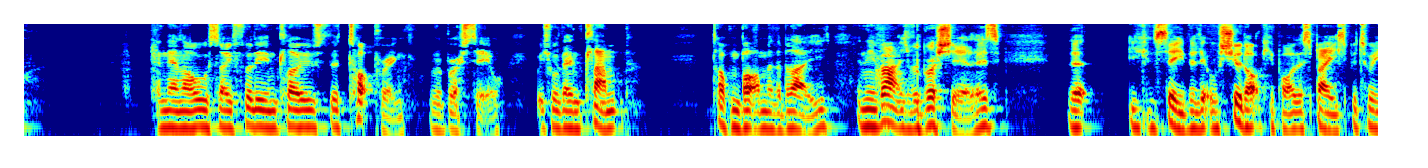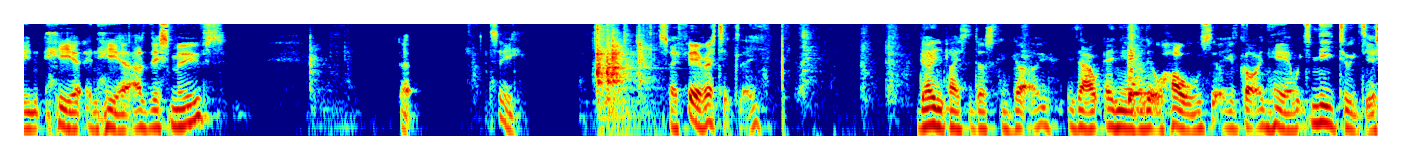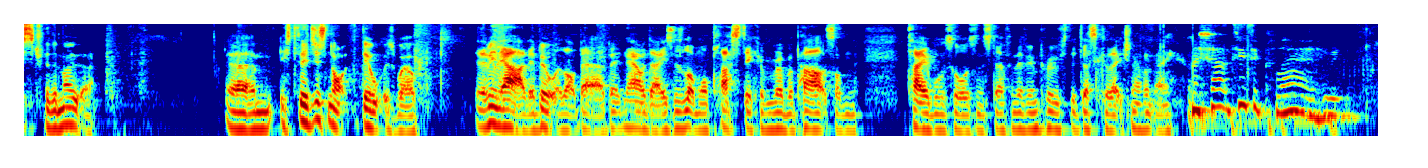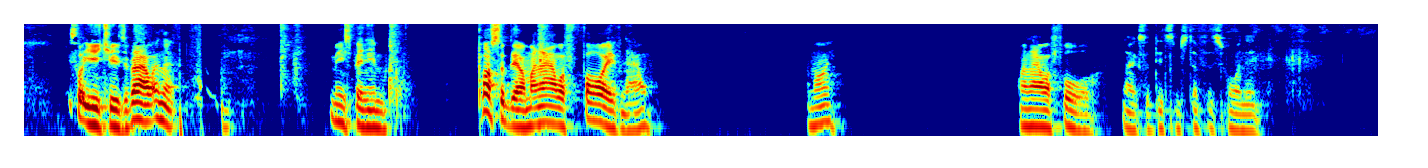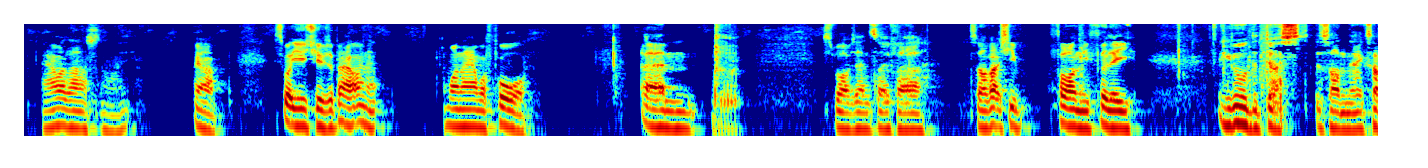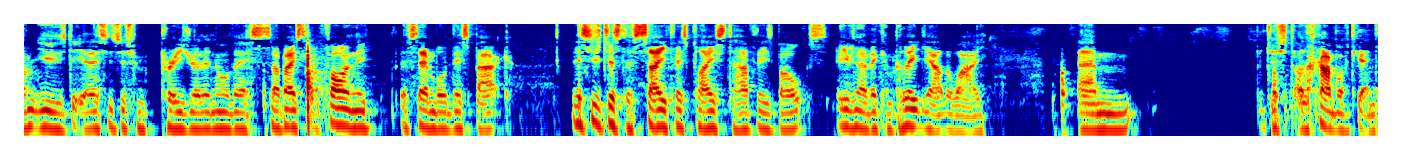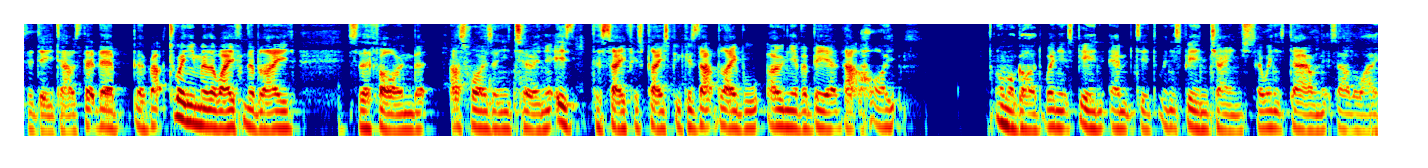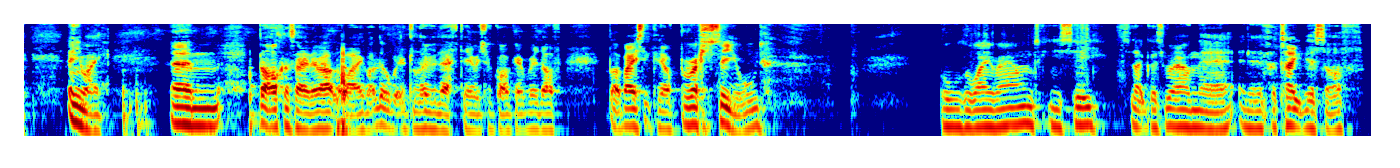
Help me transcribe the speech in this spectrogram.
And then I'll also fully enclose the top ring with a brush seal, which will then clamp top and bottom of the blade. And the advantage of a brush seal is that you can see the little should occupy the space between here and here as this moves. But, see. So theoretically, the only place the dust can go is out any of the little holes that you've got in here, which need to exist for the motor. Um, they're just not built as well. I mean, they are, they're built a lot better, but nowadays there's a lot more plastic and rubber parts on table saws and stuff, and they've improved the dust collection, haven't they? A shout to to Claire, who is... It's what YouTube's about, isn't it? Me spending possibly I'm an hour five now. Am I? One hour four. No, because I did some stuff this morning. Hour last night. Yeah, it's what YouTube's about, isn't it? One hour four. Um, is what I've done so far. So I've actually finally fully ignored the dust that's on there because I haven't used it yet. This is just from pre-drilling all this. So basically, I finally assembled this back. This is just the safest place to have these bolts, even though they're completely out of the way. Um, but just I can't bother to get into the details. They're, they're about 20 mil away from the blade, so they're fine, but that's why there's only two, and it is the safest place because that blade will only ever be at that height. Oh my God, when it's being emptied, when it's being changed. So when it's down, it's out of the way. Anyway, um, but like I say, they're out of the way. I've got a little bit of glue left here, which I've got to get rid of. But basically, I've brush sealed all the way around. Can you see? So that goes around there. And then if I take this off,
